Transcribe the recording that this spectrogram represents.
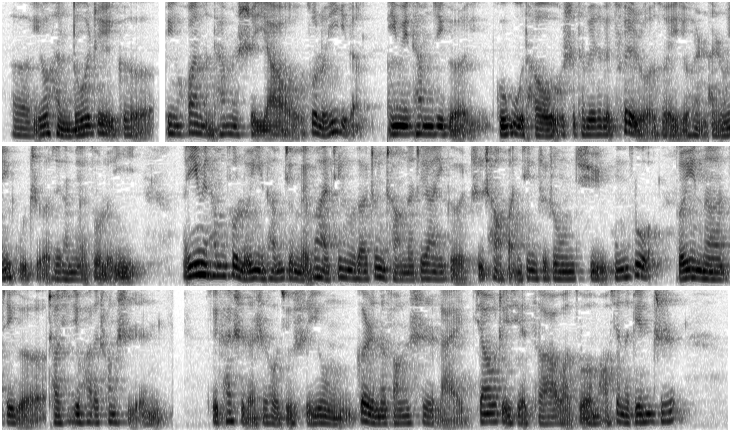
呃，有很多这个病患呢，他们是要坐轮椅的，因为他们这个股骨头是特别特别脆弱，所以就很很容易骨折，所以他们要坐轮椅。那因为他们坐轮椅，他们就没办法进入到正常的这样一个职场环境之中去工作，所以呢，这个潮汐计划的创始人最开始的时候就是用个人的方式来教这些瓷娃娃做毛线的编织，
